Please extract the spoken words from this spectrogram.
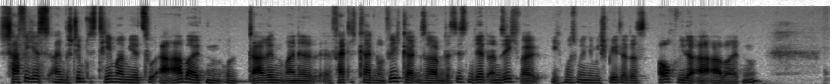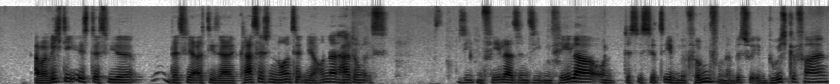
schaffe ich es, ein bestimmtes Thema mir zu erarbeiten und darin meine Fertigkeiten und Fähigkeiten zu haben, das ist ein Wert an sich, weil ich muss mir nämlich später das auch wieder erarbeiten. Aber wichtig ist, dass wir, dass wir aus dieser klassischen 19. Jahrhunderthaltung sieben Fehler sind sieben Fehler und das ist jetzt Ebene fünf und dann bist du eben durchgefallen,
